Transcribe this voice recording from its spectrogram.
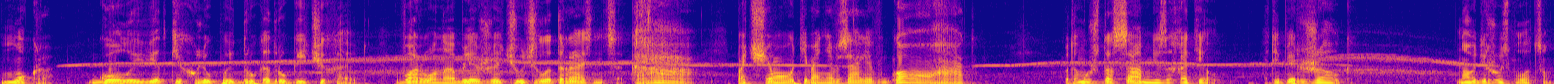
Мокро, голые ветки хлюпают друг от друга и чихают. Ворона, облезшая чучело, дразнится. «Кра! Почему тебя не взяли в город?» Потому что сам не захотел, а теперь жалко. Но держусь молодцом.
